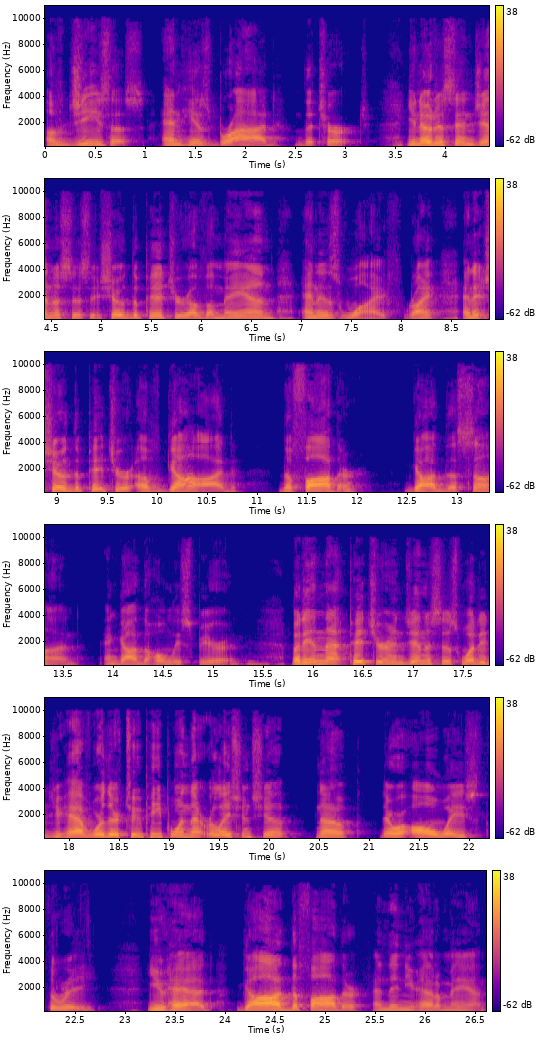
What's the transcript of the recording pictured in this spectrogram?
of Jesus and his bride, the church. You notice in Genesis, it showed the picture of a man and his wife, right? And it showed the picture of God, the Father, God the Son, and God the Holy Spirit. Mm-hmm. But in that picture in Genesis, what did you have? Were there two people in that relationship? No, there were always three. You had God the Father, and then you had a man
